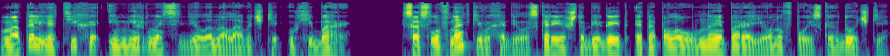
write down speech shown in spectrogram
Наталья тихо и мирно сидела на лавочке у хибары. Со слов Надьки выходило скорее, что бегает эта полоумная по району в поисках дочки.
